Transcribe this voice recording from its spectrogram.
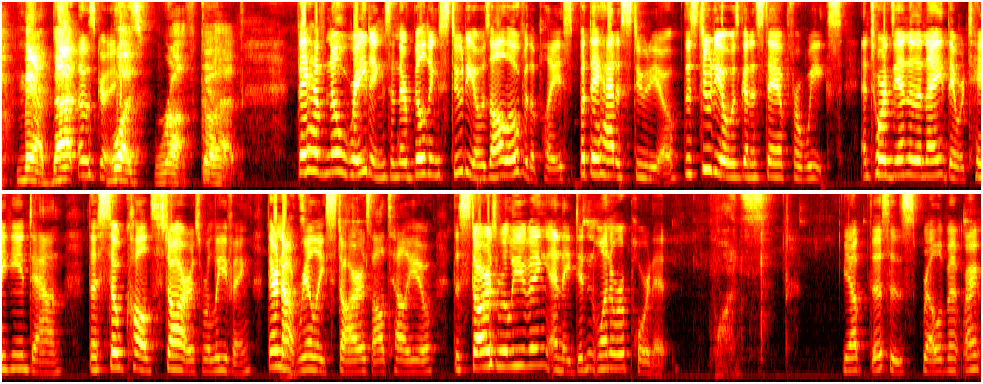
Man, that, That was great. Was rough. Go Yeah. ahead. They have no ratings and they're building studios all over the place, but they had a studio. The studio was going to stay up for weeks, and towards the end of the night, they were taking it down. The so called stars were leaving. They're not really stars, I'll tell you. The stars were leaving, and they didn't want to report it. Once. Yep, this is relevant, right?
